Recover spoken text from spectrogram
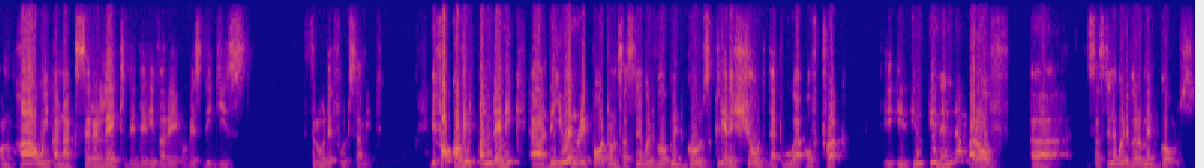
on how we can accelerate the delivery of SDGs through the Food Summit. Before COVID pandemic, uh, the UN report on Sustainable Development Goals clearly showed that we were off track in, in, in a number of uh, Sustainable Development Goals,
